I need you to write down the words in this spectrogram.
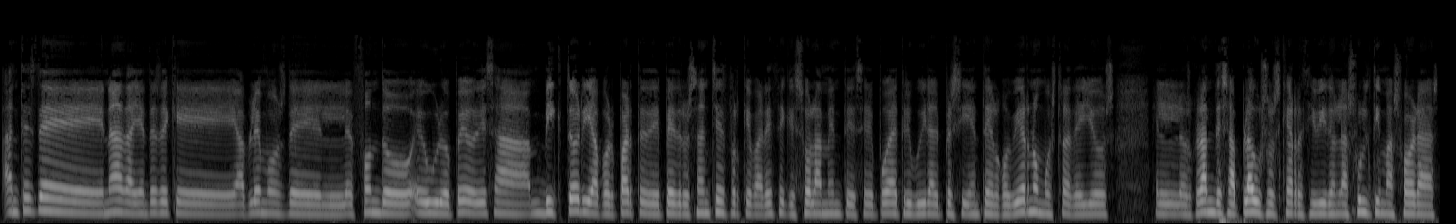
antes de nada y antes de que hablemos del Fondo Europeo y de esa victoria por parte de Pedro Sánchez, porque parece que solamente se puede atribuir al presidente del Gobierno, muestra de ellos los grandes aplausos que ha recibido en las últimas horas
